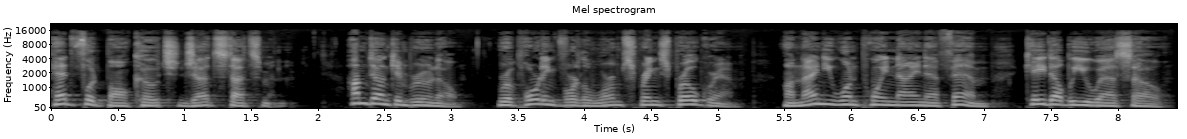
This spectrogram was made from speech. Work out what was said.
head football coach Judd Stutzman. I'm Duncan Bruno, reporting for the Warm Springs program on 91.9 FM KWSO.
